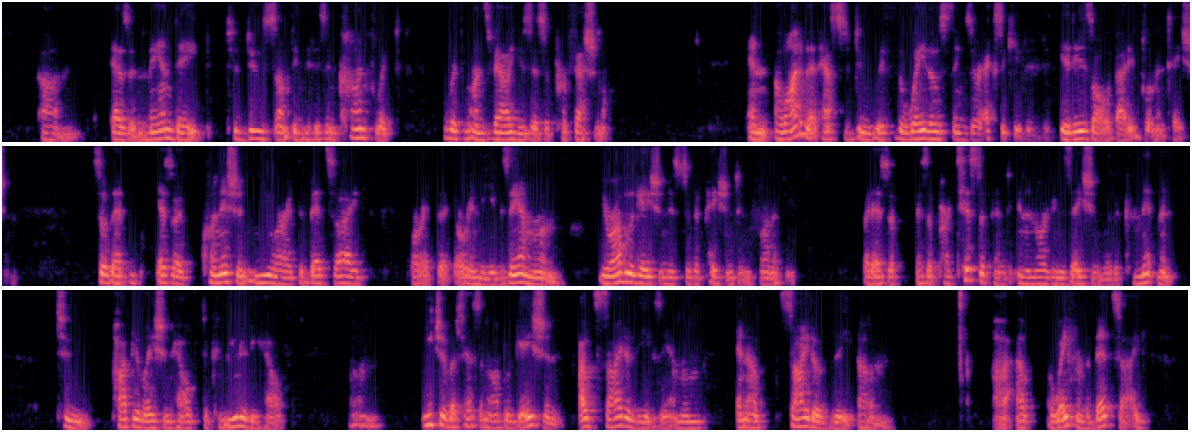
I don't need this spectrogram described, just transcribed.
um, as a mandate to do something that is in conflict with one's values as a professional. And a lot of that has to do with the way those things are executed. It is all about implementation. So that as a clinician, you are at the bedside or at the or in the exam room, your obligation is to the patient in front of you. But as a as a participant in an organization with a commitment to population health, to community health, um, each of us has an obligation outside of the exam room and outside of the um, uh, out away from the bedside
